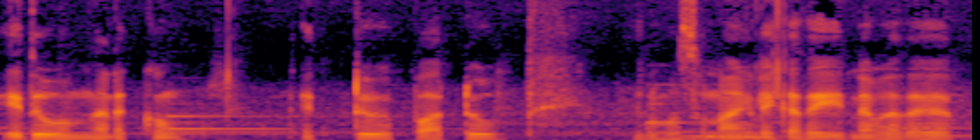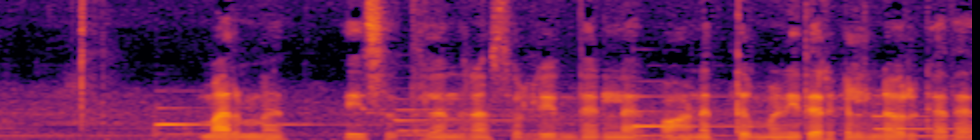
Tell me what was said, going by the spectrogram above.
எதுவும் நடக்கும். எட்டு பார்ட் டூ என்னமோ சொன்னாங்களே கதை என்ன கதை? மர்ம தேசத்துலேருந்து நான் சொல்லியிருந்தேன்ல வானத்து மனிதர்கள்னு ஒரு கதை.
